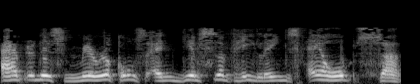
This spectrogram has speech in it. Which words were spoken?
after this miracles and gifts of healings, helps, uh,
